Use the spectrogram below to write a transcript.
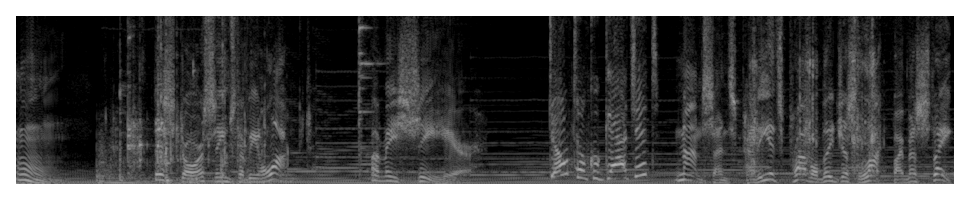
Hmm. This door seems to be locked. Let me see here. Don't, Uncle Gadget. Nonsense, Penny. It's probably just locked by mistake.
